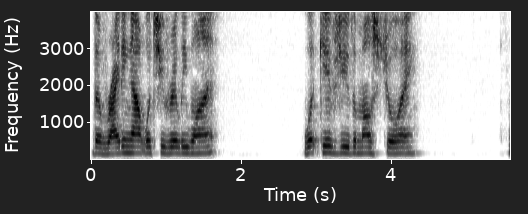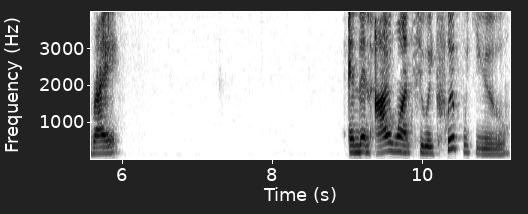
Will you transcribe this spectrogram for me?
The writing out what you really want. What gives you the most joy? Right? And then I want to equip you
